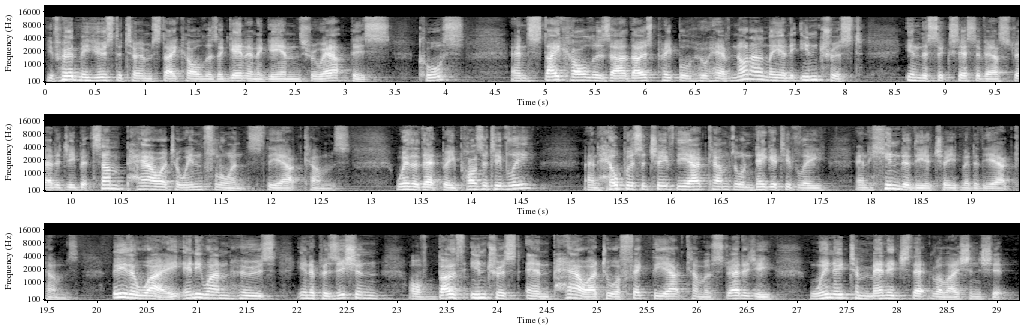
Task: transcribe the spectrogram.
You've heard me use the term stakeholders again and again throughout this course. And stakeholders are those people who have not only an interest in the success of our strategy, but some power to influence the outcomes, whether that be positively and help us achieve the outcomes or negatively and hinder the achievement of the outcomes. Either way, anyone who's in a position of both interest and power to affect the outcome of strategy, we need to manage that relationship.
